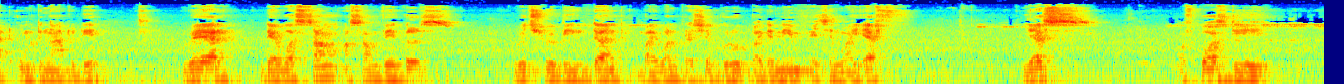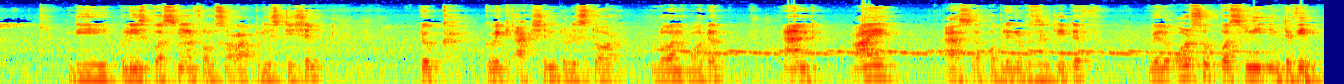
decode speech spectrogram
at Umtinga today where there were some some vehicles which were being turned by one pressure group by the name HNYF yes of course, the the police personnel from Sora police station took quick action to restore law and order, and I, as a public representative, will also personally intervene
